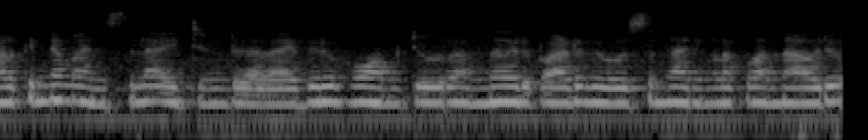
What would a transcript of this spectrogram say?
ആൾക്ക് എന്നെ മനസ്സിലായിട്ടുണ്ട്. അതായത് ഒരു ഹോം ടൂർ അന്ന് ഒരുപാട് വ്യൂസും കാര്യങ്ങളൊക്കെ വന്ന ആ ഒരു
